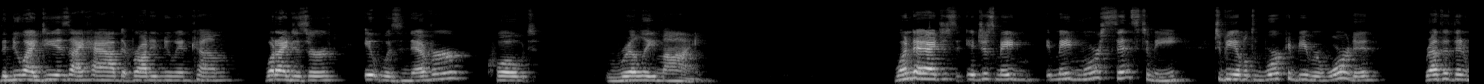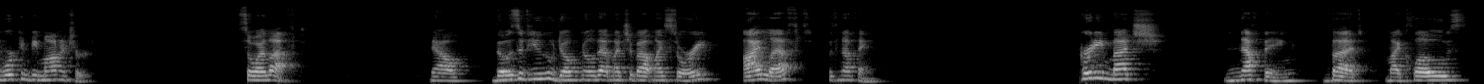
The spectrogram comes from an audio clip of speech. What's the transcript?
the new ideas I had that brought in new income, what I deserved, it was never, quote, really mine. One day I just it just made it made more sense to me to be able to work and be rewarded rather than work and be monitored. So I left. Now, those of you who don't know that much about my story, I left with nothing. Pretty much nothing but my clothes,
